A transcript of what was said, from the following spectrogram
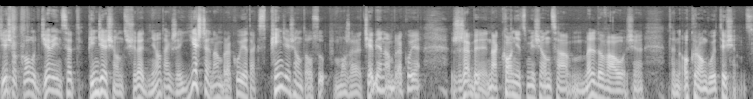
gdzieś około 950 średnio, także jeszcze nam brakuje tak z 50 osób, może ciebie nam brakuje, żeby na koniec miesiąca meldowało się ten okrągły tysiąc.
